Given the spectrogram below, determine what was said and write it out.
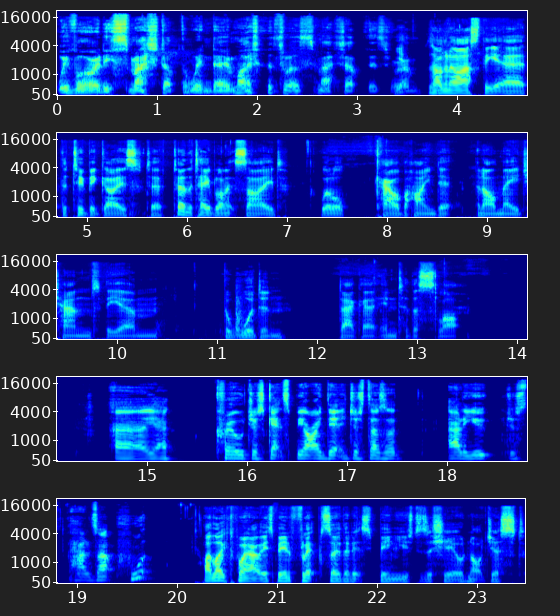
we've already smashed up the window. Might as well smash up this Yeah. room. So I'm going to ask the uh, the two big guys to turn the table on its side. We'll all cower behind it, and I'll mage hand the um the wooden dagger into the slot. Uh, yeah. Krill just gets behind it and just does a alley oop, just hands up. Whoop. I'd like to point out it's being flipped so that it's being used as a shield, not just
